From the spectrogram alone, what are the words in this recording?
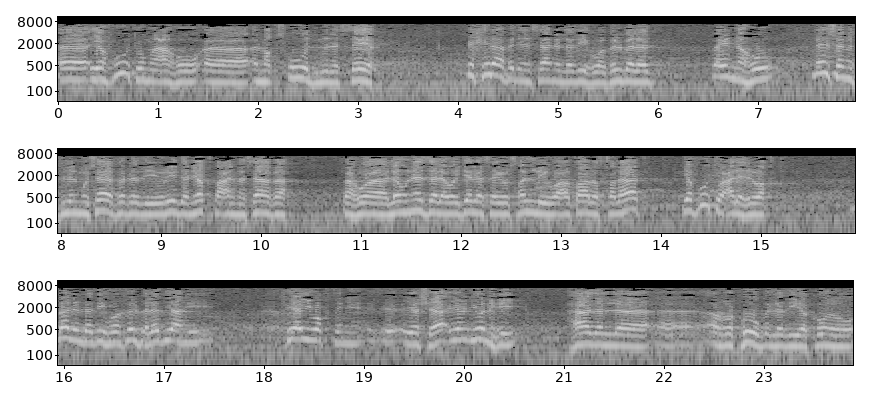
آه، يفوت معه آه، المقصود من السير. بخلاف الإنسان الذي هو في البلد فإنه ليس مثل المسافر الذي يريد أن يقطع المسافة فهو لو نزل وجلس يصلي وأطال الصلاة يفوت عليه الوقت. بل الذي هو في البلد يعني في أي وقت يشاء ينهي هذا الركوب الذي يكون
